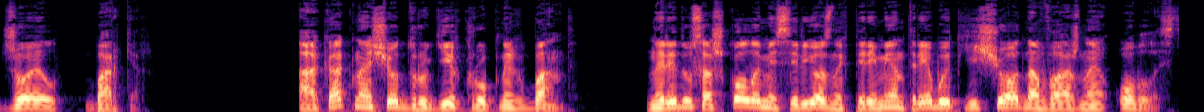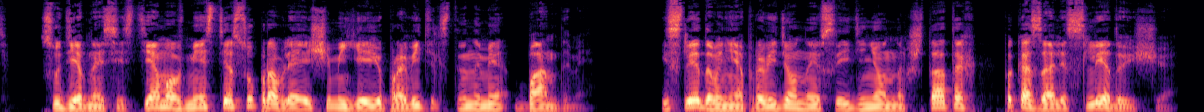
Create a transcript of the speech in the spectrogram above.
Джоэл Баркер. А как насчет других крупных банд? Наряду со школами серьезных перемен требует еще одна важная область – судебная система вместе с управляющими ею правительственными бандами. Исследования, проведенные в Соединенных Штатах, показали следующее.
